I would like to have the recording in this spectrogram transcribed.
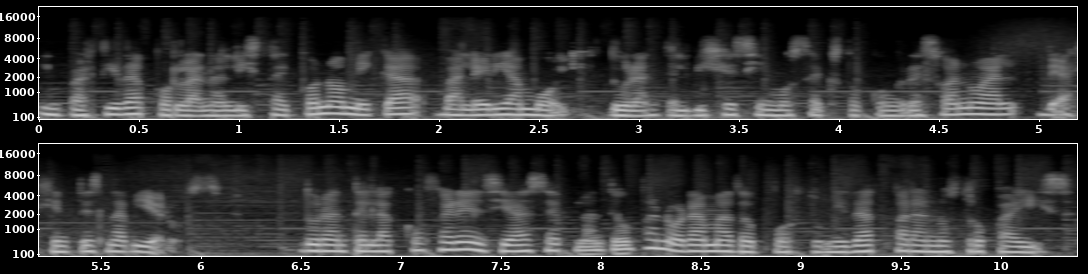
impartida por la analista económica Valeria Moy durante el vigésimo sexto Congreso Anual de Agentes Navieros, durante la conferencia se planteó un panorama de oportunidad para nuestro país,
